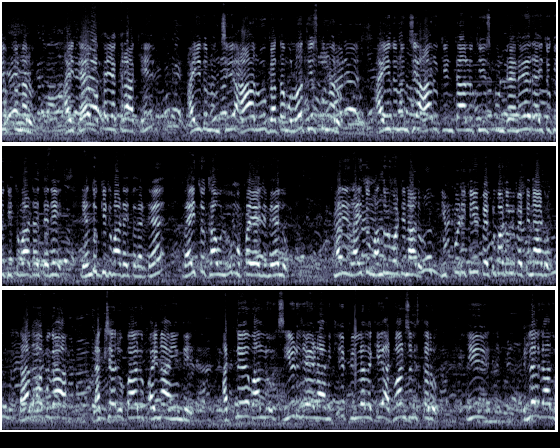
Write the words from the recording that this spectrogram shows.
చెప్తున్నారు. అయితే ఒక ఎకరాకి ఐదు నుంచి ఆరు గతంలో తీసుకున్నారు. ఐదు నుంచి ఆరు క్వింటాలు తీసుకుంటేనే రైతుకు గిట్టుబాటు అవుతుంది ఎందుకు గిట్టుబాటు అవుతుంది అంటే రైతు కౌలు ముప్పై ఐదు వేలు. మరి రైతు మందులు కొట్టినాడు. ఇప్పటికీ పెట్టుబడులు పెట్టినాడు. దాదాపుగా లక్ష రూపాయలు పైన అయింది. అట్లే వాళ్ళు సీడ్ చేయడానికి పిల్లలకి అడ్వాన్సులు ఇస్తారు. ఈ పిల్లలు కాదు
